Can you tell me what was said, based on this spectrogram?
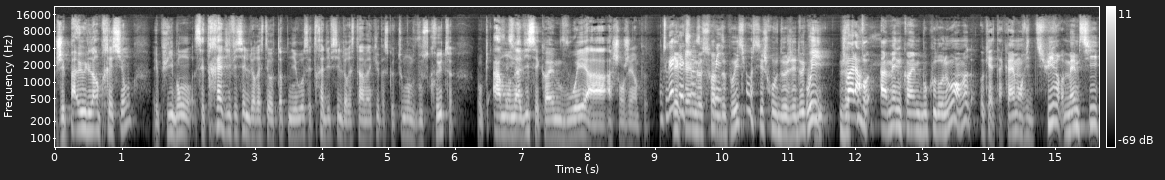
J'ai pas eu l'impression. Et puis bon, c'est très difficile de rester au top niveau, c'est très difficile de rester invaincu parce que tout le monde vous scrute. Donc à mon avis, c'est quand même voué à, à changer un peu. En tout cas, Il y a quand même le swap oui. de position aussi, je trouve, de G2 qui, Oui. je Voilà. trouve, amène quand même beaucoup de renouveau en mode, ok, t'as quand même envie de suivre, même si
